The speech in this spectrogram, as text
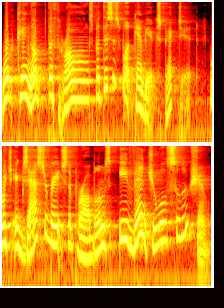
working up the throngs, but this is what can be expected, which exacerbates the problem's eventual solution.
